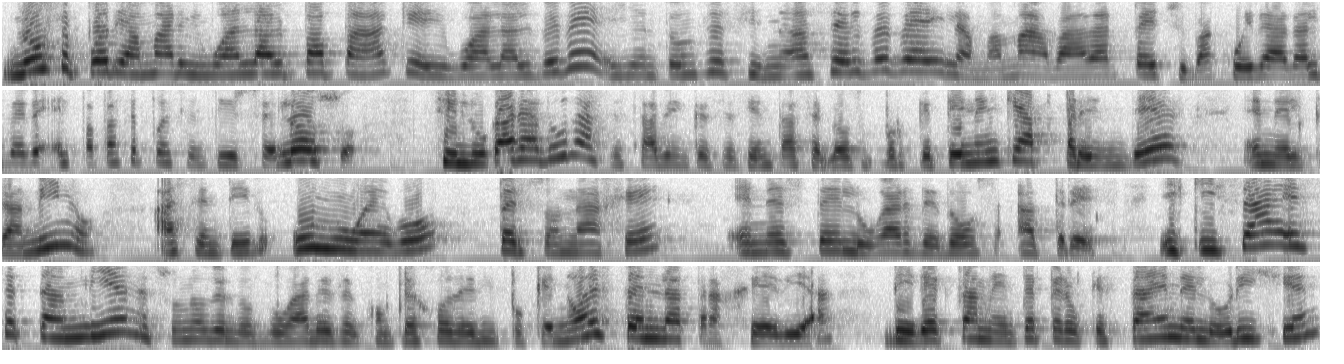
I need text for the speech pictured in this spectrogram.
no se puede amar igual al papá que igual al bebé. Y entonces si nace el bebé y la mamá va a dar pecho y va a cuidar al bebé, el papá se puede sentir celoso. Sin lugar a dudas está bien que se sienta celoso porque tienen que aprender en el camino a sentir un nuevo personaje en este lugar de 2 a 3. Y quizá ese también es uno de los lugares del complejo de Edipo que no está en la tragedia directamente, pero que está en el origen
